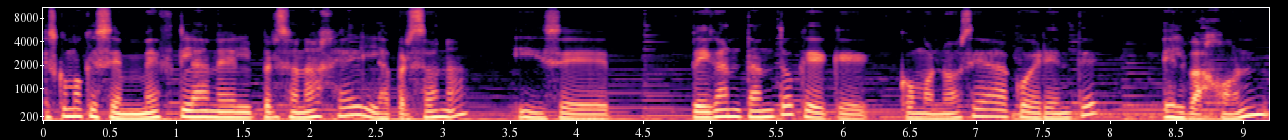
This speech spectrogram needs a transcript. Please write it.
Es como que se mezclan el personaje y la persona y se pegan tanto que, que como no sea coherente, el bajón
